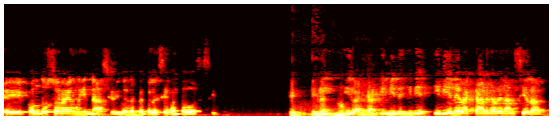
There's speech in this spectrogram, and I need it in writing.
eh, con dos horas en un gimnasio y de repente le cierran todo ese sitio y, la, y, viene, la carga de la ansiedad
